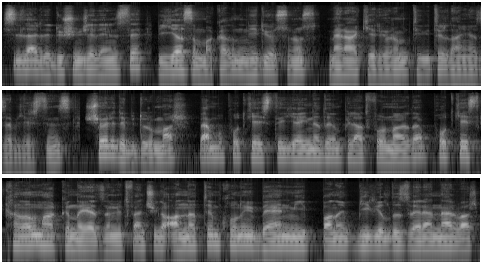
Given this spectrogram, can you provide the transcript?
Sizler de düşüncelerinizi bir yazın bakalım. Ne diyorsunuz? Merak ediyorum. Twitter'dan yazabilirsiniz. Şöyle de bir durum var. Ben bu podcast'i yayınladığım platformlarda podcast kanalım hakkında yazın lütfen. Çünkü anlattığım konuyu beğenmeyip bana bir yıldız verenler var.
